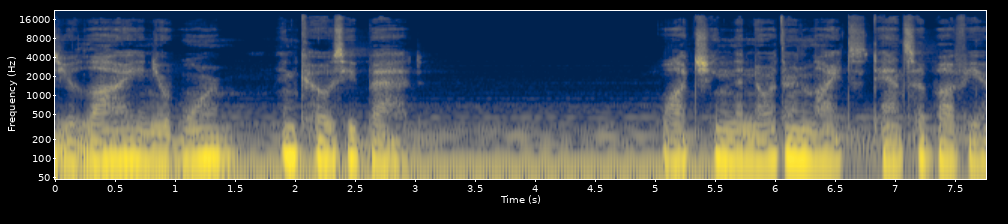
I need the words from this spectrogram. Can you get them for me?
as you lie in your warm and cozy bed, watching the northern lights dance above you.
